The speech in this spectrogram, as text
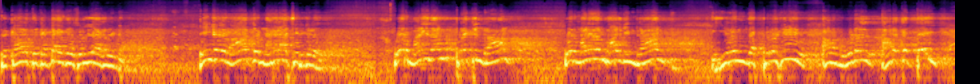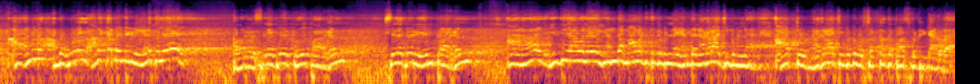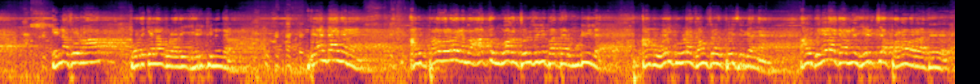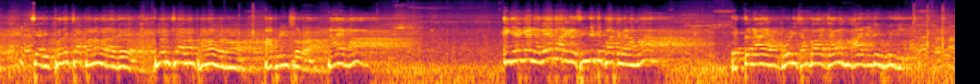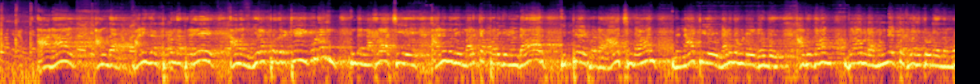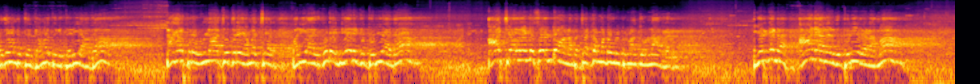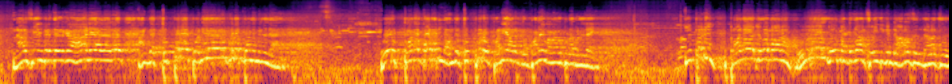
இந்த காலத்து கட்டாயத்தை சொல்லியாக வேண்டும். இங்கே ஒரு ஆத்தூர் நகராட்சி இருக்கிறது. ஒரு மனிதன் பிறக்கின்றான் ஒரு மனிதன் வாழ்கின்றான். இறந்த பிறகு அவன் உடல் அடக்கத்தை அனு அந்த உடல் அடக்கம் என்கிற இடத்திலே அவர்கள் சில பேர் புதைப்பார்கள் சில பேர் எரிப்பார்கள். ஆனால் இந்தியாவிலே எந்த மாவட்டத்துக்கும் இல்லை எந்த நகராட்சிக்கும் இல்லை. ஆத்தூர் நகராட்சி மட்டும் ஒரு சட்டத்தை பாஸ் பண்ணிருக்காங்க என்ன சொல்றான்? புதைக்கலாம் கூடாது எரிக்கணுங்கிறான். வேண்டாங்கிறேன் அதுக்கு பல தடவை நம்ம ஆத்தூர் மோகன் சொல்லி சொல்லி பார்த்தாரு முடியல. அவங்க ஒய்ஃபு கூட கவுன்சிலர் பேசியிருக்காங்க. அதுக்கு என்னடா காரணம்? எரிச்சா பணம் வராது. சரி புதைச்சா பணம் வராது. எரிச்சா தான் பணம் வரும் அப்படின்னு சொல்றோம் நியாயமா இருக்க இந்த வியாபாரிகள் சிந்தித்து பார்க்க வேணாமா? எத்தனாயிரம் கோடி சம்பாதிச்சாலும் மகாநிதி உறுதி. ஆனால் அந்த மனிதன் பிறந்த பிறகு அவன் இறப்பதற்கு கூட இந்த நகராட்சியிலே அனுமதி மறுக்கப்படுகின்றார் இப்பேற்பட்ட ஆட்சிதான் இந்த நாட்டிலே நடந்து கொண்டிருக்கிறது. அதுதான் திராவிட முன்னேற்ற கழகத்துடைய இந்த முதலமைச்சர் கவனத்துக்கு தெரியாதா? நகர்ப்புற உள்ளாட்சித்துறை அமைச்சர் மரியாதை கூட நேருக்கு தெரியாதா? ஆட்சியாளர் சொல்லிட்டோம். நம்ம சட்டமன்ற உறுப்பினர் சொன்னார்கள். இருக்கின்ற ஆணையாளருக்கு தெரிய வேணாமா? நரசிங்கபுரத்தில் இருக்கிற ஆணையாளர் அங்க துப்புரவு பணியாளர் கூட பணம் இல்லை ஒரு பணம் கூட இல்லை. அந்த துப்புரவு பணியாளருக்கு பணம் வழங்கப்படவில்லை. இப்படி பல விதமான ஊழல்கள் மட்டும்தான் செய்துகின்ற அரசு இந்த அரசு.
